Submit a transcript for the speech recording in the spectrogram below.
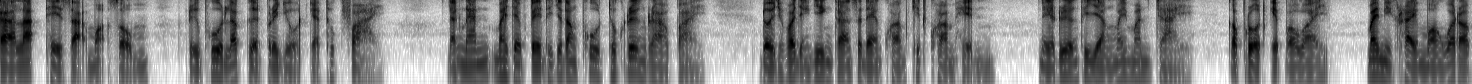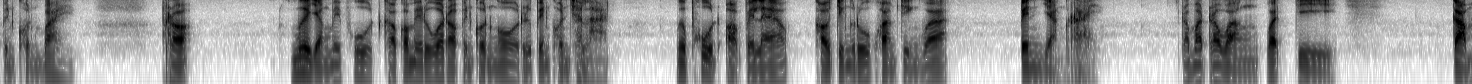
กาละเทศะเหมาะสม หรือพูดแล้วเกิดประโยชน์แก่ทุกฝ่าย ดังนั้นไม่จำเป็นที่จะต้องพูดทุกเรื่องราวไป โดยเฉพาะอย่างยิ่งการแสดงความคิดความเห็น ในเรื่องที่ยังไม่มั่นใจ ก็โปรดเก็บเอาไว้ ไม่มีใครมองว่าเราเป็นคนใบ้ เพราะเมื่อยังไม่พูดเขาก็ไม่รู้ว่าเราเป็นคนโง่หรือเป็นคนฉลาด เมื่อพูดออกไปแล้ว เขาจึงรู้ความจริงว่าเป็นอย่างไร ระมัดระวังวจี กรรม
